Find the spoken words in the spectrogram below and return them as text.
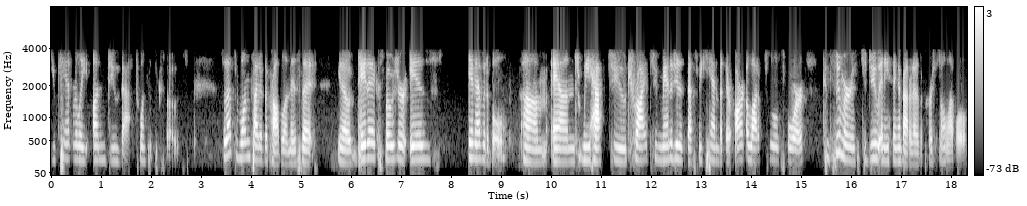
You can't really undo that once it's exposed. So that's one side of the problem is that, you know, data exposure is inevitable. Um, and we have to try to manage it as best we can, but there aren't a lot of tools for consumers to do anything about it at a personal level.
